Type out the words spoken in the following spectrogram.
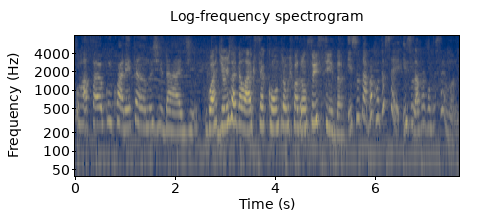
o Rafael com 40 anos de idade. Guardiões da Galáxia contra o Esquadrão Suicida. Isso dá pra acontecer, isso dá pra acontecer, mano.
